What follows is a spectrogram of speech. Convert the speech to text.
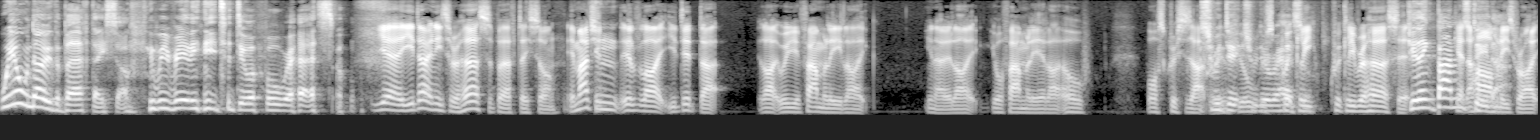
we all know the birthday song we really need to do a full rehearsal Yeah, you don't need to rehearse a birthday song. Imagine if like you did that, like with your family, like you know, like your family are like, oh, whilst Chris is out, Should we do- should we do quickly, quickly rehearse it. do you think bands get the do that? harmonies right?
